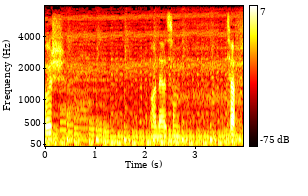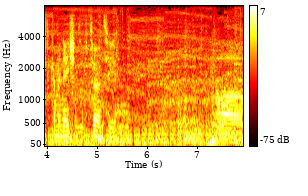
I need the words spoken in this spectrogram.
Push. Oh, there's some tough combinations of turns here. Ah.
